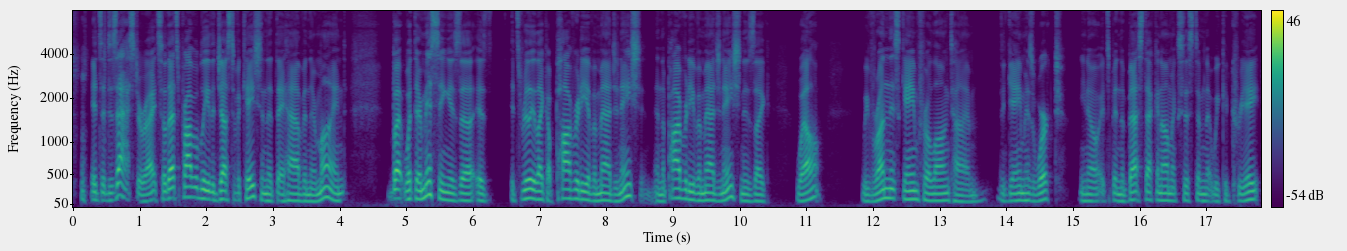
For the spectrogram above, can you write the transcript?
it's a disaster, right? So that's probably the justification that they have in their mind. But what they're missing is a is it's really like a poverty of imagination, and the poverty of imagination is like, well We've run this game for a long time. The game has worked. You know, it's been the best economic system that we could create.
